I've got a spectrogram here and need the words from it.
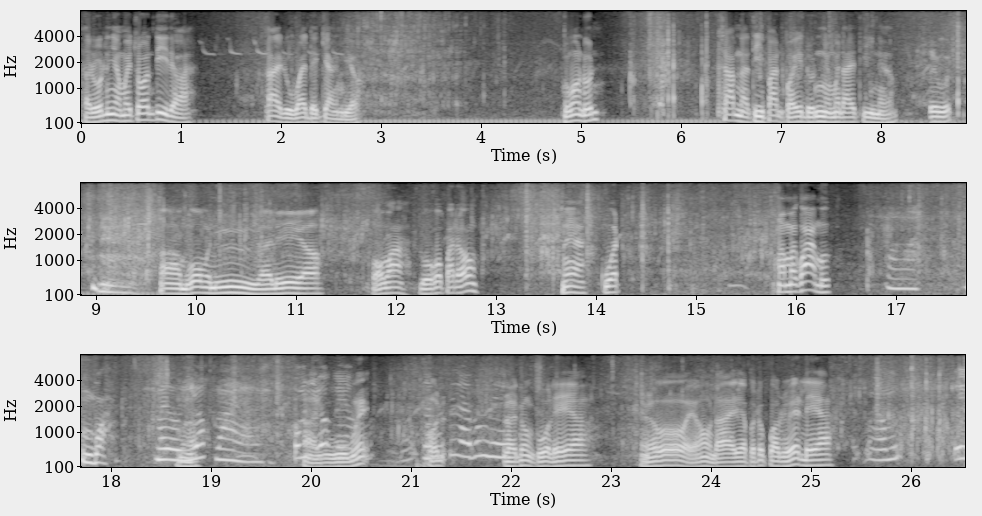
ถ้ารถนี่ยังไม่จ้อนตีเด้อใต้ดูไว้เด็กอย่างเดียว ระวังโดนสามนาทีป้านไปโดนยังไม่ได้ทีนะครับ Đấy. à một con như là đi có mà lúa có bắt không nè quất mà mày qua mực มามา không qua ไม่รู้ยกมาแล้วผม à ยกเอง lúa ấy แต่เสื้อผมเลย rồi trong tua lẹ rồi không đây là bắt đầu vào hết lẹ เอาเอ้ย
